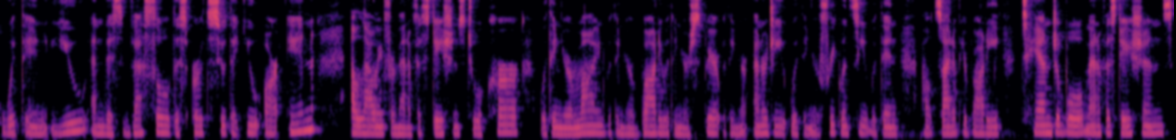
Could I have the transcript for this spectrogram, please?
within you and this vessel, this earth suit that you are in, allowing for manifestations to occur within your mind, within your body, within your spirit, within your energy, within your frequency, within outside of your body, tangible manifestations,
